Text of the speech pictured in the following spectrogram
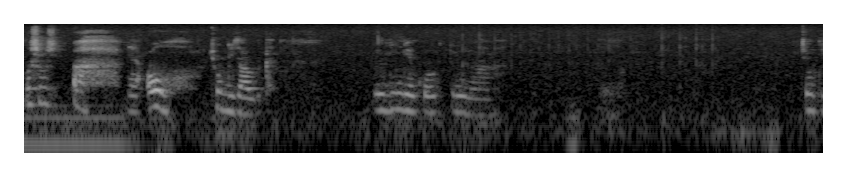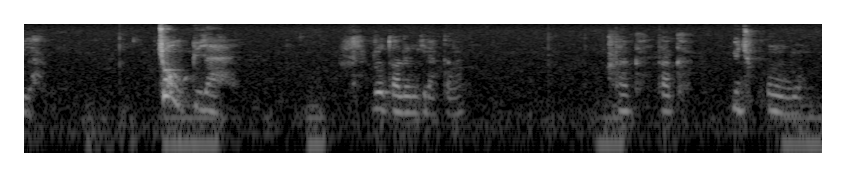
Boş boş. Ah ya, oh. Çok güzel aldık. Öldüm diye korktum ya. Çok güzel. Çok güzel. Rot alayım iki dakika lan. Tak, tak. 3 onuncu.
